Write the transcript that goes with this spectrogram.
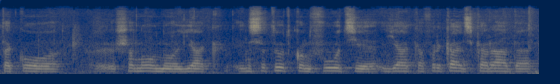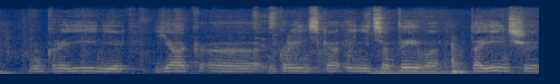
такого шановного, як Інститут Конфуція, як Африканська Рада в Україні, як е, Українська ініціатива та інші. Е,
